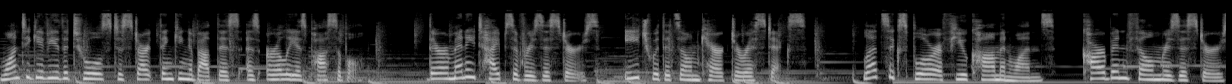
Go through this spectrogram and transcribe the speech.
want to give you the tools to start thinking about this as early as possible. There are many types of resistors, each with its own characteristics. Let's explore a few common ones. Carbon film resistors.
